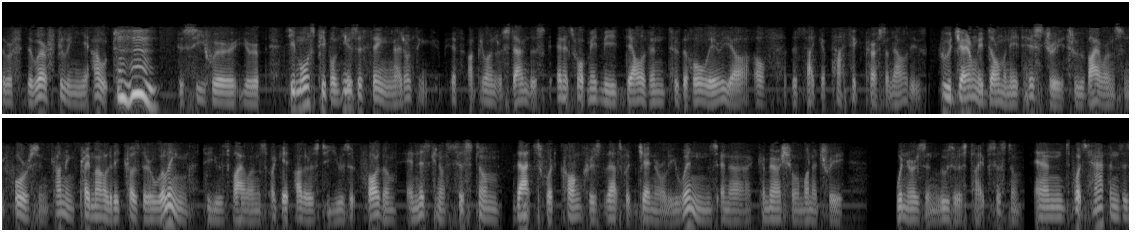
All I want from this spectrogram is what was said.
They were, they were filling you out mm-hmm. to see where you're. See, most people, and here's the thing, I don't think if people understand this, and it's what made me delve into the whole area of the psychopathic personalities, who generally dominate history through violence and force and cunning, primarily because they're willing to use violence or get others to use it for them. In this kind of system, that's what conquers, that's what generally wins in a commercial monetary winners and losers type system. And what happens is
